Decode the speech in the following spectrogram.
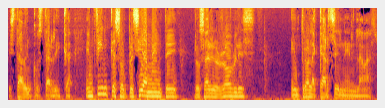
estaba en Costa Rica. En fin, que sorpresivamente Rosario Robles entró a la cárcel en las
